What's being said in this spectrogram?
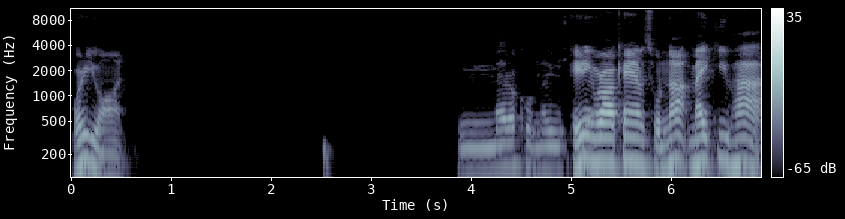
What are you on? Medical news. Eating raw cannabis will not make you high.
